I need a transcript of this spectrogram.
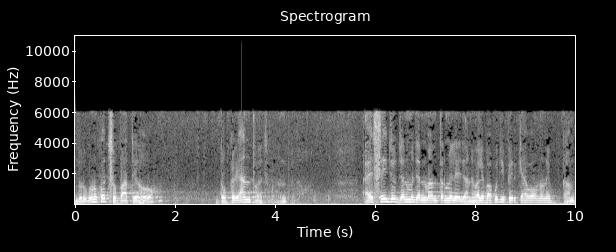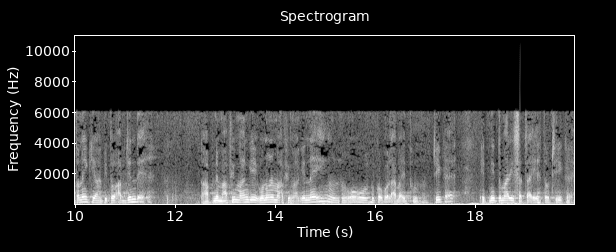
दुर्गुण को छुपाते हो तो क्रियांत ऐसे जो जन्म जन्मांतर में ले जाने वाले बापूजी, फिर क्या हुआ? उन्होंने काम तो नहीं किया, अभी तो आप जिंदे हैं। तो आपने माफ़ी मांगी, उन्होंने माफ़ी मांगी। नहीं, वो उनको बोला, भाई तुम ठीक है, इतनी तुम्हारी सच्चाई है तो ठीक है।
